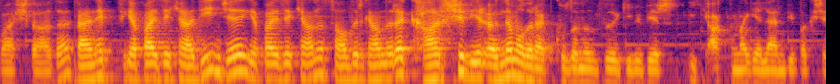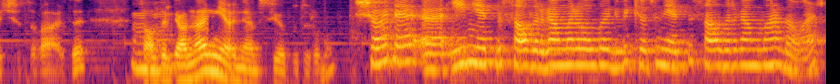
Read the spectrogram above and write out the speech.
başlığa da. Ben hep yapay zeka deyince yapay zekanın saldırganlara karşı bir önlem olarak kullanıldığı gibi bir ilk aklıma gelen bir bakış açısı vardı. Saldırganlar niye önemsiyor bu durumu? Şöyle e, iyi niyetli saldırganlar olduğu gibi kötü niyetli saldırganlar da var.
